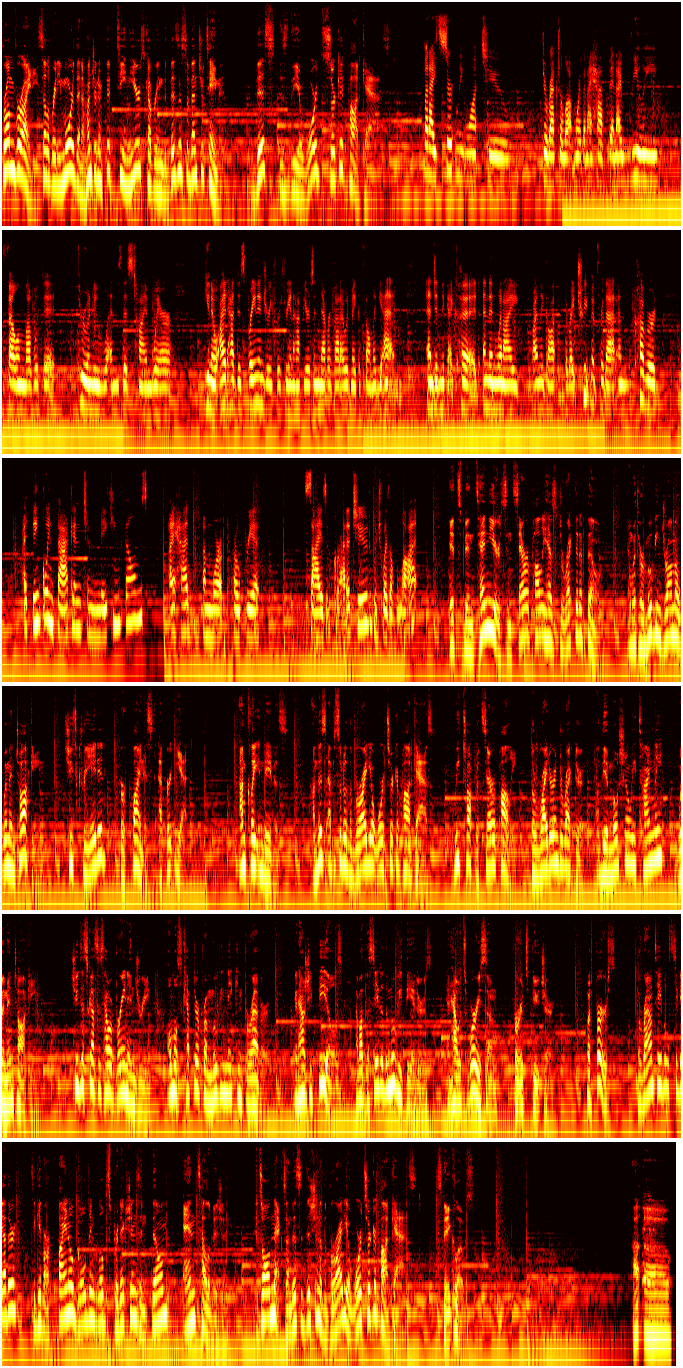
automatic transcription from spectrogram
From Variety, celebrating more than 115 years covering the business of entertainment, this is the Award Circuit Podcast. But I certainly want to direct a lot more than I have been. I really fell in love with it through a new lens this time where, you know, I'd had this brain injury for three and a half years and never thought I would make a film again and didn't think I could. And then when I finally got the right treatment for that and recovered, I think going back into making films, I had a more appropriate size of gratitude, which was a lot. It's been 10 years since Sarah Polley has directed a film, and with her moving drama Women Talking, she's created her finest effort yet. I'm Clayton Davis. On this episode of the Variety Award Circuit podcast, we talk with Sarah Polley, the writer and director of the emotionally timely Women Talking. She discusses how a brain injury almost kept her from movie making forever, and how she feels about the state of the movie theaters and how it's worrisome for its future. But first, the roundtable's together to give our final Golden Globes predictions in film and television. It's all next on this edition of the Variety Award Circuit podcast. Stay close. Uh oh.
